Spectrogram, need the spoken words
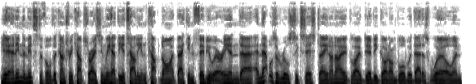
Yeah, and in the midst of all the country cups racing, we had the Italian Cup night back in February, and uh, and that was a real success, Dean. I know Globe Derby got on board with that as well, and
